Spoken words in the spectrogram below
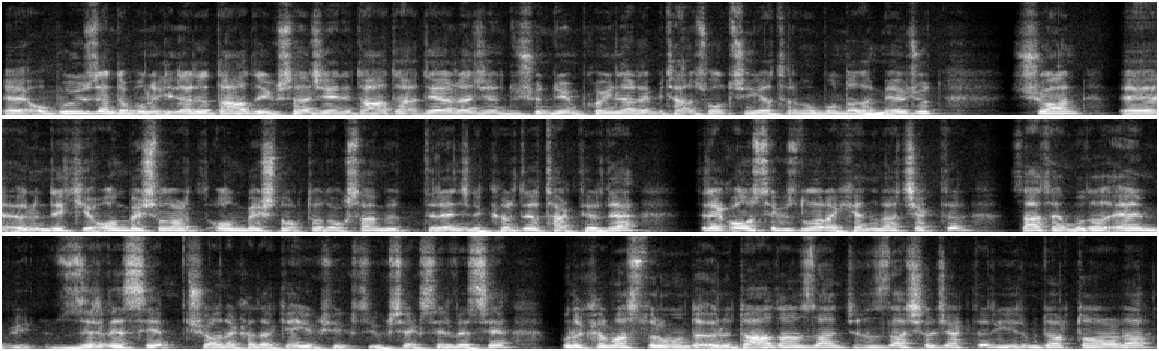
E, o bu yüzden de bunu ileride daha da yükseleceğini, daha da değerleneceğini düşündüğüm coinlerden bir tanesi olduğu için yatırımım bunda da mevcut. Şu an e, önündeki 15 dolar 15.91 direncini kırdığı takdirde direkt 18 dolara kendini açacaktır. Zaten bu da en zirvesi şu ana kadarki en yüksek yüksek zirvesi. Bunu kırması durumunda önü daha da hızlı hızlı açılacaktır. 24 dolarlar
